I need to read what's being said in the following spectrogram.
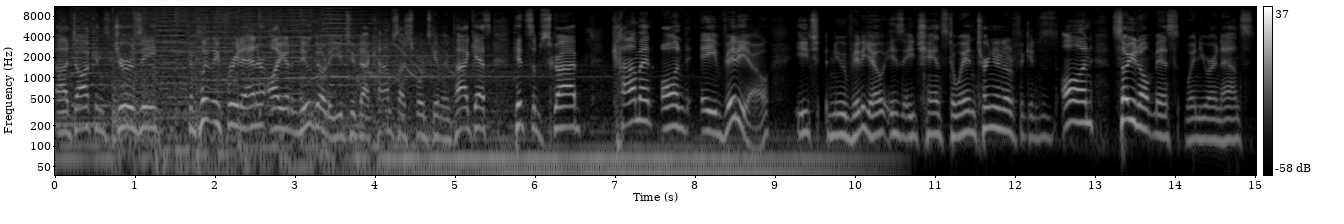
uh, Dawkins jersey. Completely free to enter. All you got to do, go to youtube.com slash sports gambling podcast, hit subscribe, comment on a video. Each new video is a chance to win. Turn your notifications on so you don't miss when you are announced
